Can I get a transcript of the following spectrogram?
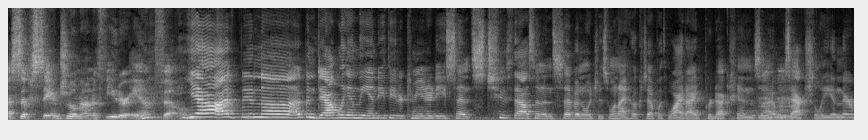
a substantial amount of theater and film. Yeah, I've been uh, I've been dabbling in the indie theater community since 2007, which is when I hooked up with Wide Eyed Productions. I was Mm-hmm. actually in their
